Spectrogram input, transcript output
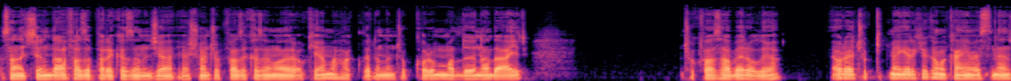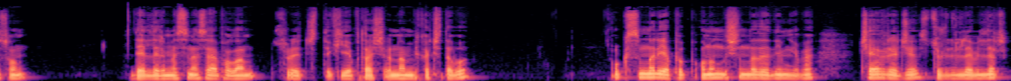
sanatçıların daha fazla para kazanacağı ya şu an çok fazla kazanıyorlar okey ama haklarının çok korunmadığına dair çok fazla haber oluyor. Oraya çok gitmeye gerek yok ama Kanye West'in en son delirmesine sebep olan süreçteki yapı taşlarından birkaçı da bu. O kısımları yapıp onun dışında dediğim gibi çevreci, sürdürülebilir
